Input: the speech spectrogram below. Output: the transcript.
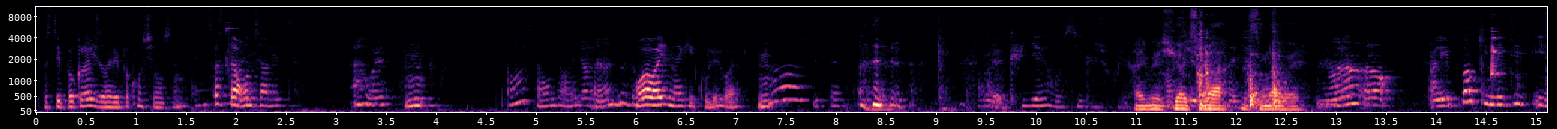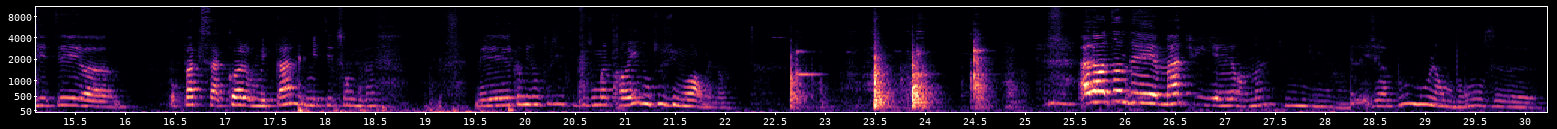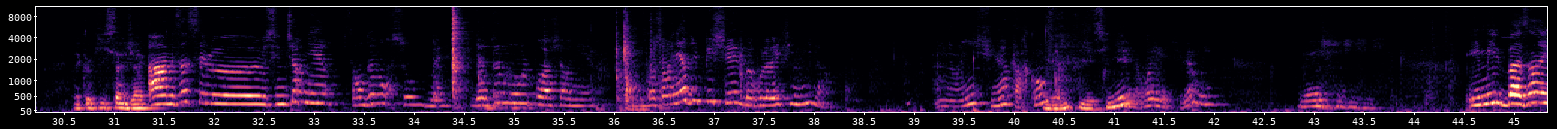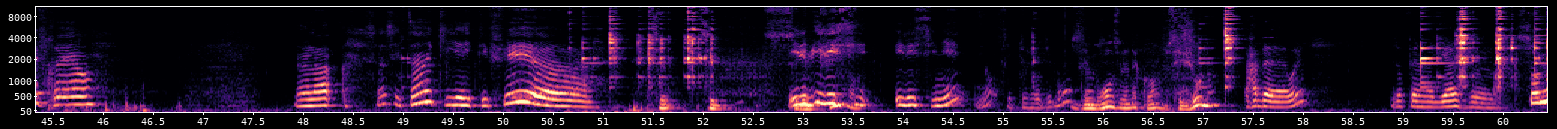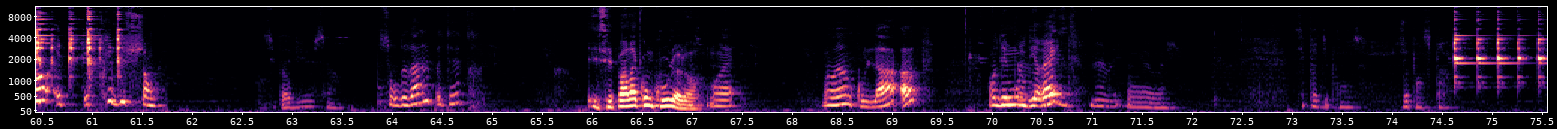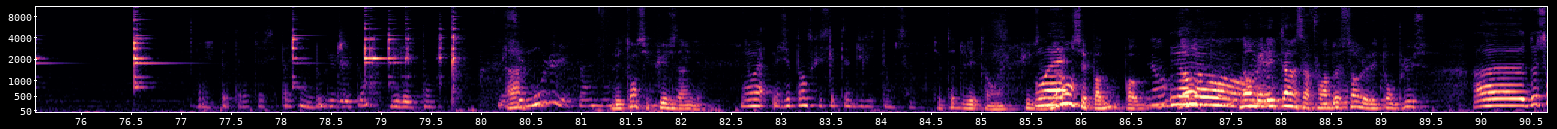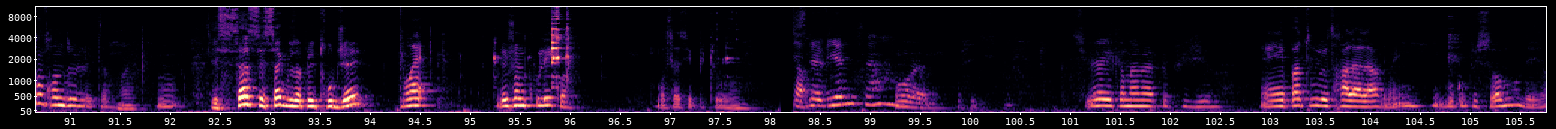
À cette époque-là, ils n'en avaient pas conscience. hein. Ça, c'était un rond de serviette. Ah ouais Mm. Ah ouais, c'est un rond de serviette. Il y en a un dedans. Ouais, ouais, il y en a un qui coulait, ouais. Mm. Ah, super. La cuillère aussi que je voulais Ah, mais celui-là, ils sont là. Ils sont là, ouais. Voilà, alors, à l'époque, ils mettaient, ils étaient, euh, pour pas que ça colle au métal, ils mettaient de son de bœuf. Mais comme ils ont tous été plus ou moins travaillés, ils ont tous du noir maintenant. Alors, attendez, ma cuillère, ma cuillère. J'ai un beau moule en bronze. euh. La coquille Saint-Jacques. Ah, mais ça, c'est le, c'est une charnière. C'est en deux morceaux. Mais il y a deux moules pour la charnière. La charnière du pichet. Bah, vous l'avez fini, là. Oui, celui-là, par contre. Il, est, il est signé? Oui, celui-là, oui. Mais. Émile Bazin et frères. Voilà. Ça, c'est un qui a été fait. euh, C'est c'est- c'est Il, est, du il, est, cuivre. si- il est signé. Non, c'est toujours du bronze. Du ça. bronze, d'accord. C'est jaune. Hein Ah, ben ouais. Ils ont fait un alliage euh, sonnant et, et trébuchant. C'est pas vieux, ça. Sourdeval, peut-être Et c'est par là qu'on coule alors Ouais. Ouais, on coule là, hop. On démoule direct. Ah oui. Ouais, ouais. C'est pas du bronze. Je pense pas. Ouais, Peut-être, je sais pas, j'ai un doute. Du laiton. Du laiton. Mais Ah. c'est mou le laiton. Le temps, c'est cuivre zinc. Ouais, mais je pense que c'est peut-être du laiton, ça. C'est peut-être du laiton. hein. Puis Ouais. Non, non, c'est pas, pas. Non. Non, non. Non, mais l'étain, ça fait en 200, le laiton plus. Euh, 232 le laiton. Et ça, c'est ça que vous appelez le trou de jet? Ouais. Le jaune coulé, quoi. Bon, ça, c'est plutôt. 19e, ça Ouais. Celui-là, il est quand même un peu plus vieux. Et il n'y a pas tout le tralala. oui. Il est beaucoup plus sobre, déjà.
